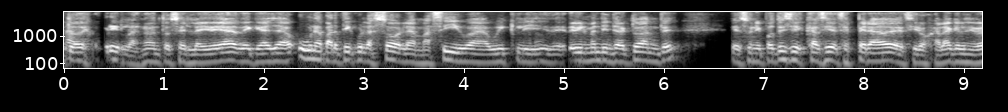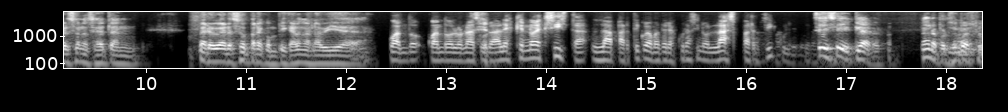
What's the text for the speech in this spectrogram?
tú a descubrirlas, ¿no? Entonces la idea de que haya una partícula sola, masiva, weakly, débilmente interactuante, es una hipótesis casi desesperada de decir, ojalá que el universo no sea tan perverso para complicarnos la vida. Cuando, cuando lo natural es que no exista la partícula de materia oscura, sino las partículas. Sí, sí, claro. No, por supuesto.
